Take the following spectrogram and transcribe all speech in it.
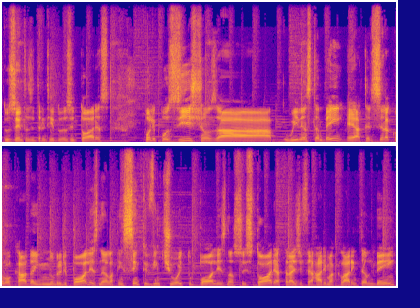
232 vitórias. Pole positions, a Williams também é a terceira colocada em número de poles, né? Ela tem 128 poles na sua história, atrás de Ferrari e McLaren também.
